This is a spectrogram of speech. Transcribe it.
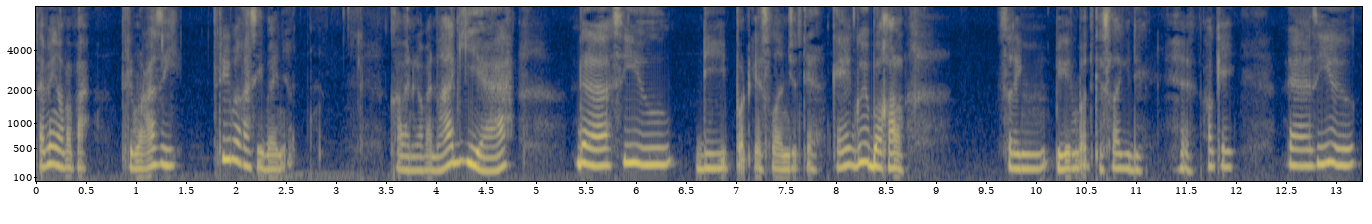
Tapi nggak apa-apa. Terima kasih. Terima kasih banyak. Kapan-kapan lagi ya. Dah, see you di podcast selanjutnya. Kayaknya gue bakal sering bikin podcast lagi deh. Oke, okay. see you.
